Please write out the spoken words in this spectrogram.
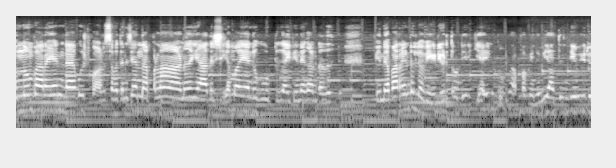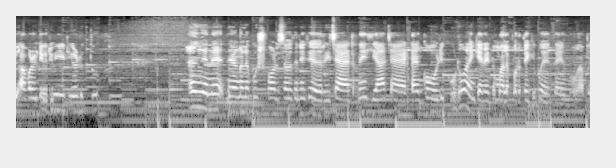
ഒന്നും പറയണ്ട. പുഷ്പോത്സവത്തിന് ചെന്നപ്പോഴാണ് യാദൃശികമായി എന്റെ കൂട്ടുകാരിനെ കണ്ടത്. പിന്നെ പറയണ്ടല്ലോ വീഡിയോ എടുത്തോണ്ടിരിക്കുകയായിരുന്നു. അപ്പൊ പിന്നെ അതിന്റെ ഒരു അവളുടെ ഒരു വീഡിയോ എടുത്തു. അങ്ങനെ ഞങ്ങൾ പുഷ്പോത്സവത്തിന് കയറി ചേട്ടനില്ല ചേട്ടൻ കോഴിക്കോട് വാങ്ങിക്കാനായിട്ട് മലപ്പുറത്തേക്ക് പോയേക്കായിരുന്നു. അപ്പൊ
